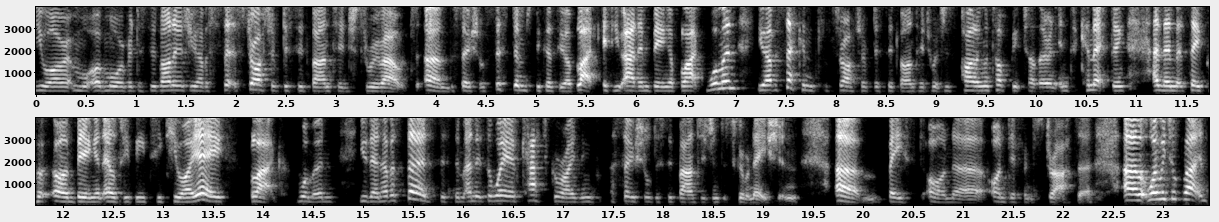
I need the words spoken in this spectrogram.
you are at more, more, of a disadvantage. You have a strata of disadvantage throughout um, the social systems because you are black. If you add in being a black woman, you have a second strata of disadvantage, which is piling on top of each other and interconnecting. And then let's say put on being an LGBTQIA, black woman you then have a third system and it's a way of categorizing a social disadvantage and discrimination um, based on uh, on different strata uh, when we talk about in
